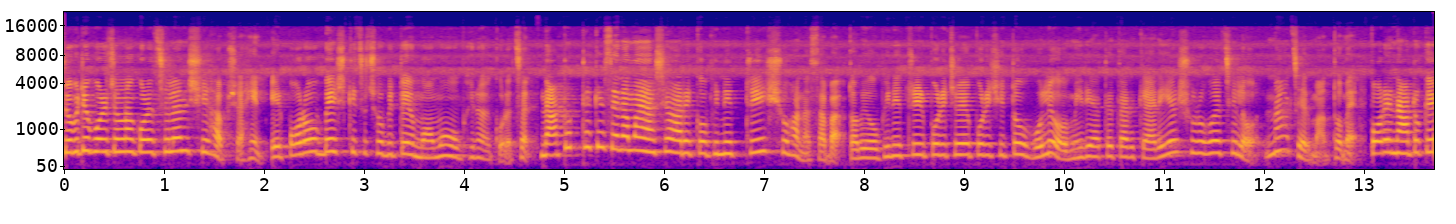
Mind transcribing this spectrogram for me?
ছবিটি পরিচালনা করেছিলেন শিহাব শাহিন। এরপরও বেশ কিছু ছবিতে মম অভিনয় করেছেন। নাটক থেকে সিনেমায় আসা আরেক অভিনেত্রী সোহানা সাবা। তবে অভিনেত্রীর পরিচয়ে পরিচিত হলেও মিডিয়াতে তার ক্যারিয়ার শুরু হয়েছিল নাচের মাধ্যমে। পরে নাটকে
